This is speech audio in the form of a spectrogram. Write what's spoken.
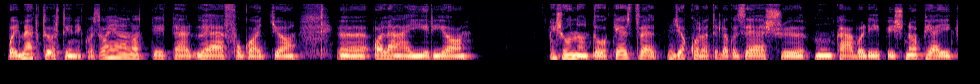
Vagy megtörténik az ajánlattétel, ő elfogadja, aláírja, és onnantól kezdve gyakorlatilag az első munkába lépés napjáig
